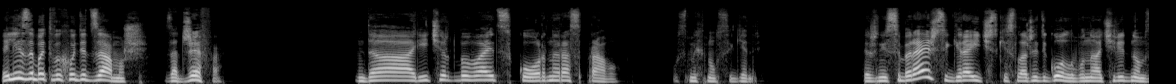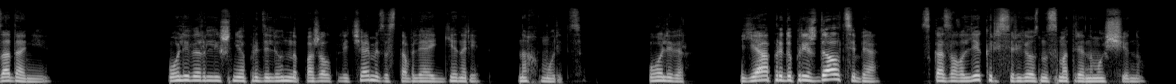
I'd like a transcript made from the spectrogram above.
«Элизабет выходит замуж. За Джеффа». «Да, Ричард бывает скор на расправу», — усмехнулся Генри. Ты же не собираешься героически сложить голову на очередном задании?» Оливер лишь неопределенно пожал плечами, заставляя Генри нахмуриться. «Оливер, я предупреждал тебя», — сказал лекарь, серьезно смотря на мужчину.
